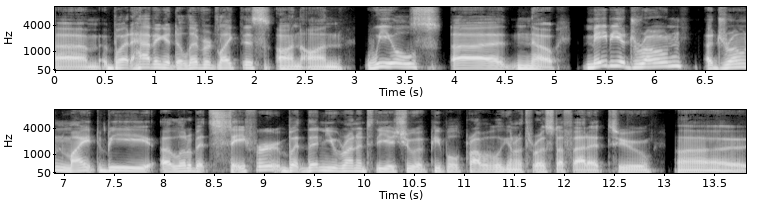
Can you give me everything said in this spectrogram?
Um, but having it delivered like this on on wheels uh no. Maybe a drone. A drone might be a little bit safer but then you run into the issue of people probably going to throw stuff at it to uh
